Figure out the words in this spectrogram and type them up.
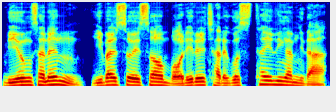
미용사는 이발소에서 머리를 자르고 스타일링합니다.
